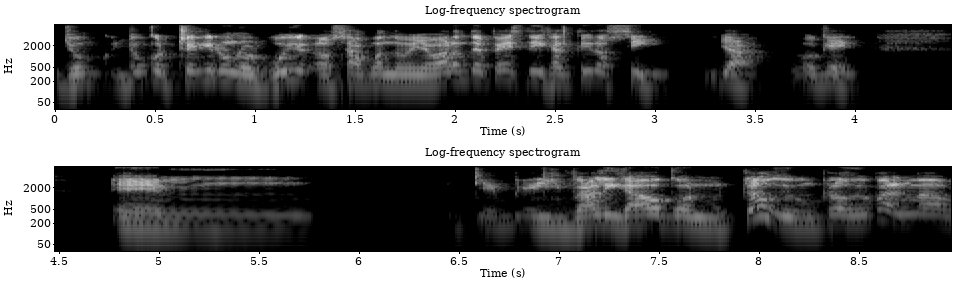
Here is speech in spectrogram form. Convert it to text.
Yo, yo, encontré que era un orgullo, o sea, cuando me llamaron de PES dije al tiro sí, ya, ok. Em, y va ligado con Claudio, con Claudio Palma,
